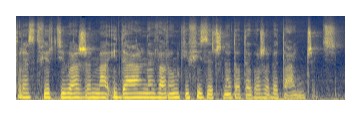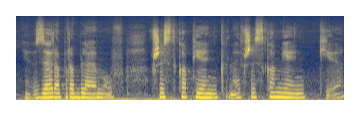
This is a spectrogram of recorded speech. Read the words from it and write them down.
która stwierdziła, że ma idealne warunki fizyczne do tego, żeby tańczyć. Zero problemów, wszystko piękne, wszystko miękkie.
